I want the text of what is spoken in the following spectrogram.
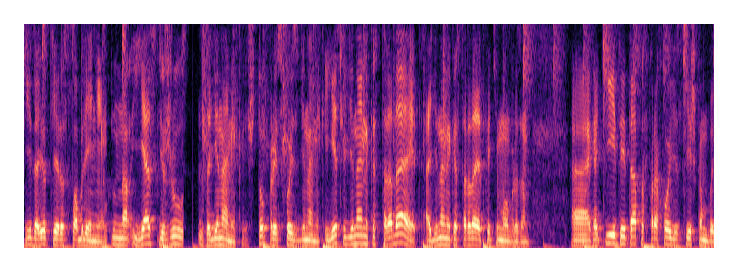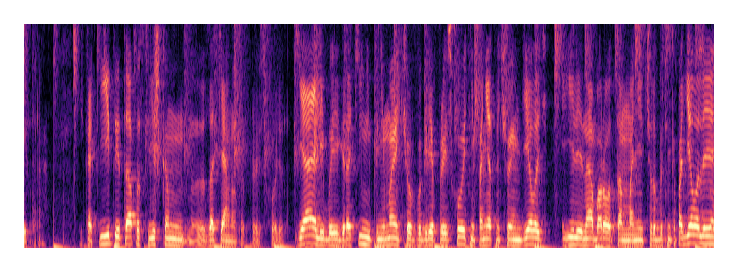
и дает тебе расслабление. Я слежу за динамикой. Что происходит с динамикой? Если динамика страдает, а динамика страдает каким образом? Э, какие-то этапы проходят слишком быстро какие-то этапы слишком э, затянуты происходят. Я либо игроки не понимают, что в игре происходит, непонятно, что им делать, или наоборот, там они что-то быстренько поделали,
